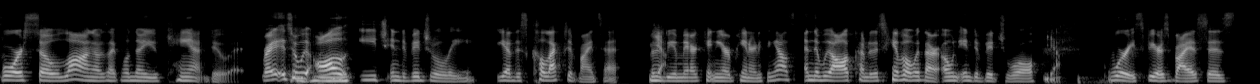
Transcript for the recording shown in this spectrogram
for so long I was like, well, no, you can't do it, right? And so we all mm-hmm. each individually, you have this collective mindset, whether Yeah. it be American, European, or anything else, and then we all come to the table with our own individual Yeah. worries, fears, biases,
